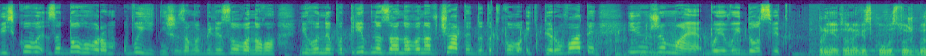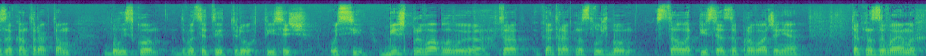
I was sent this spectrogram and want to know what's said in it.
військовий за договором вигідніше за мобілізованого. Його не потрібно заново навчати, додатково екіпірувати, і він вже має бойовий досвід. Прийнято на військову службу за контрактом близько 23 тисяч осіб. Більш привабливою контрактна служба стала після запровадження так називаємих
